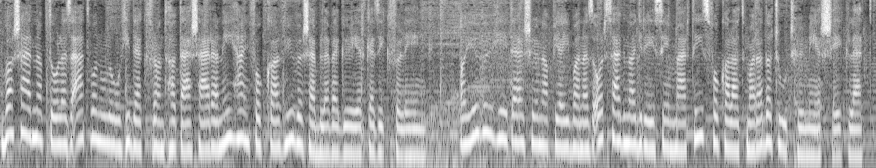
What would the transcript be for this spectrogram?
Vasárnaptól az átvonuló hidegfront hatására néhány fokkal hűvösebb levegő érkezik fölénk. A jövő hét első napjaiban az ország nagy részén már 10 fok alatt marad a csúcshőmérséklet.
